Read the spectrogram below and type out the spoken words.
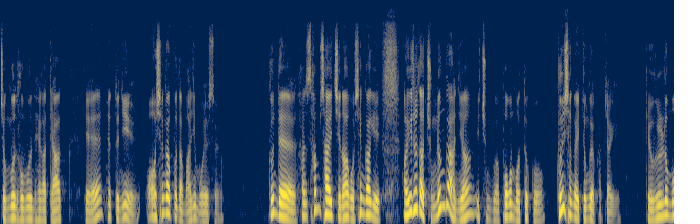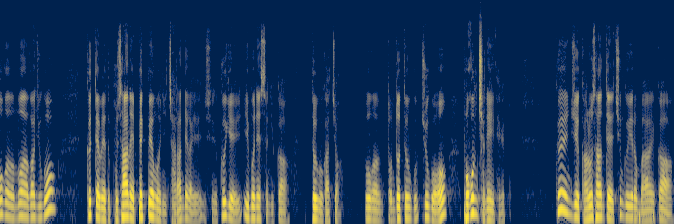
정문 후문 해가 대학에 했더니 어 생각보다 많이 모였어요. 근데 한 3, 4일 지나고 생각이 아 이러다 죽는 거 아니야? 이 친구가 복음 못 듣고 그런 생각이 든 거예요 갑자기. 모아 모아가지고 그때에도 부산에 백병원이 잘한 데가 있어요. 거기에 입원했으니까 들고 갔죠. 뭐가 돈도 들고 주고 복음 전해야 되겠다. 그 이제 간호사한테 친구 이름 말하니까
